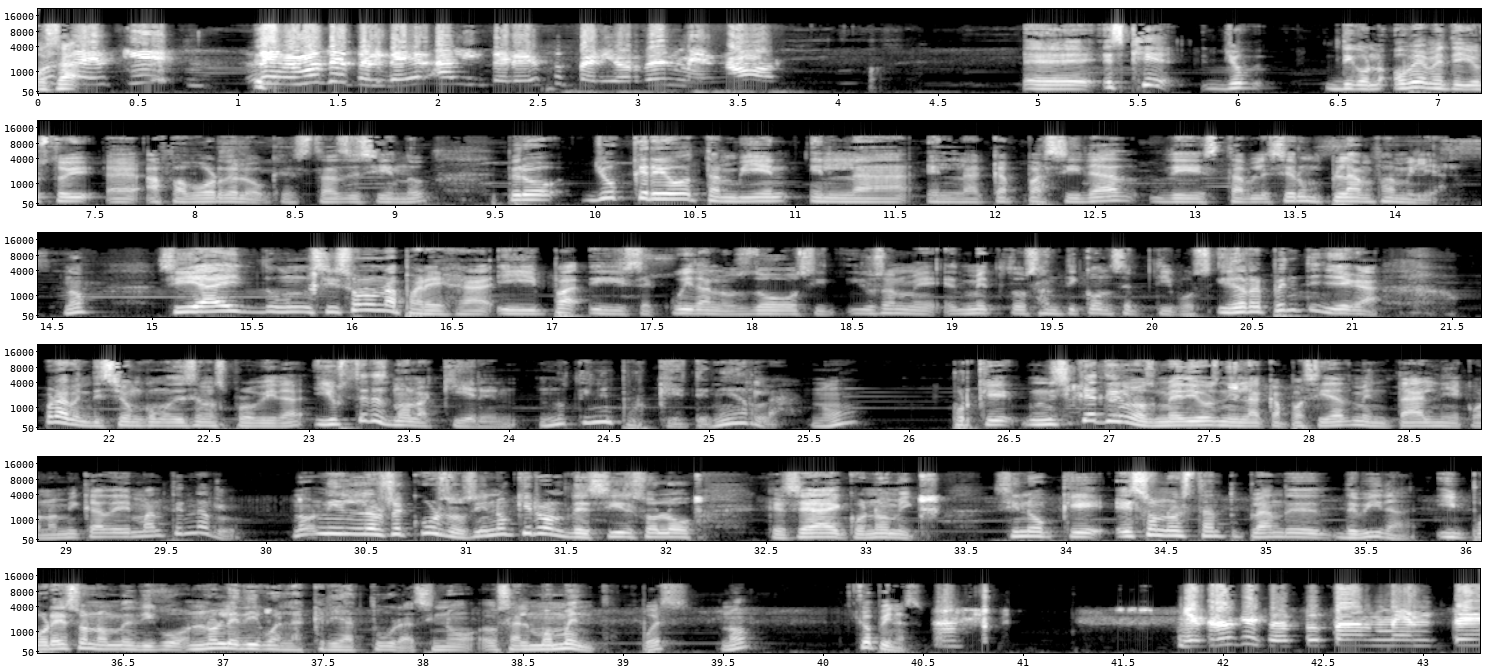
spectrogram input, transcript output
O sea, es que debemos de atender al interés superior del menor. eh, es que yo digo, no, obviamente yo estoy eh, a favor de lo que estás diciendo, pero yo creo también en la, en la capacidad de establecer un plan familiar, ¿no? Si hay un, si son una pareja y, pa- y se cuidan los dos y, y usan métodos anticonceptivos y de repente llega una bendición, como dicen los Provida, y ustedes no la quieren, no tienen por qué tenerla, ¿no? Porque ni siquiera tienen los medios, ni la capacidad mental, ni económica de mantenerlo, ¿no? Ni los recursos, y no quiero decir solo que sea económico, sino que eso no está en tu plan de, vida, y por eso no me digo, no le digo a la criatura, sino, o sea, el momento, pues, ¿no? ¿Qué opinas? Yo creo que estás totalmente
